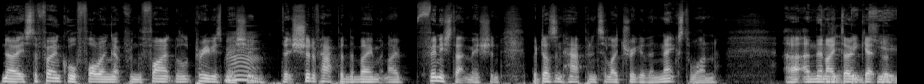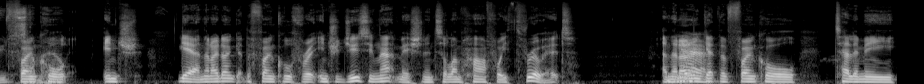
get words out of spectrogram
No, it's the phone call following up from the, fi- the previous mission that should have happened the moment I finished that mission, but doesn't happen until I trigger the next one, uh, and then I don't get the phone somehow. call. Int- yeah, and then I don't get the phone call for introducing that mission until I'm halfway through it, and then I don't get the phone call telling me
